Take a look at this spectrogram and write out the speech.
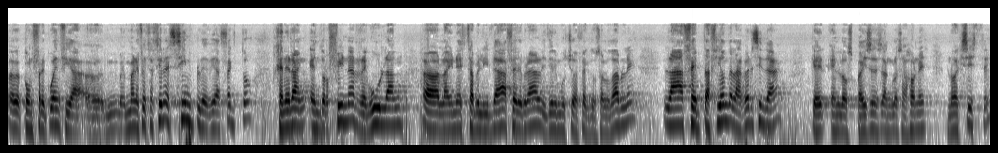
eh, con frecuencia eh, manifestaciones simples de afecto generan endorfinas, regulan la inestabilidad cerebral y tienen muchos efectos saludables. La aceptación de la adversidad, que en los países anglosajones no existe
